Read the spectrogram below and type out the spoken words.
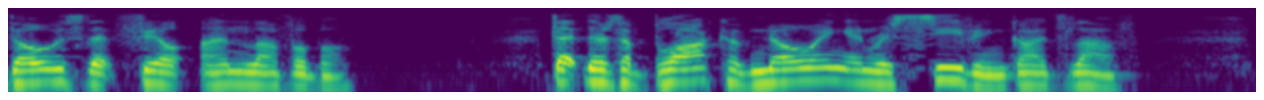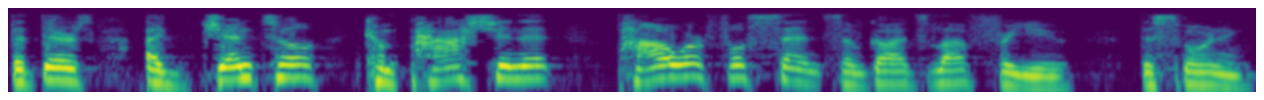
those that feel unlovable. That there's a block of knowing and receiving God's love. That there's a gentle, compassionate, powerful sense of God's love for you this morning.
